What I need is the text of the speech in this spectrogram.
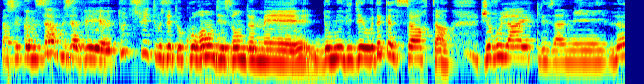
Parce que comme ça, vous avez euh, tout de suite, vous êtes au courant, disons, de mes, de mes vidéos. De quelle sorte hein. Je vous like, les amis. Le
